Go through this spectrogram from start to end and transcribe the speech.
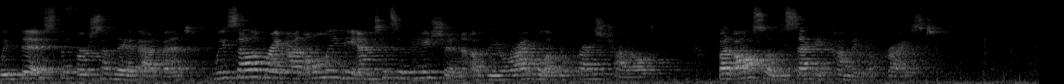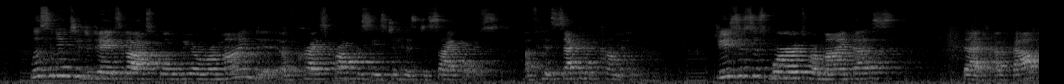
with this, the first Sunday of Advent, we celebrate not only the anticipation of the arrival of the Christ child, but also the second coming of Christ. Listening to today's gospel, we are reminded of Christ's prophecies to his disciples, of his second coming. Jesus' words remind us that about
